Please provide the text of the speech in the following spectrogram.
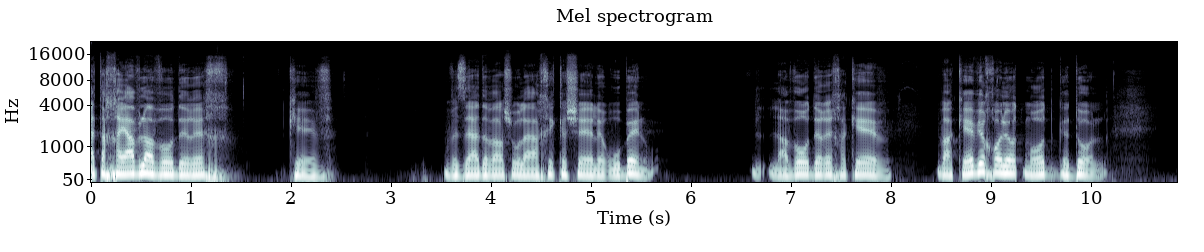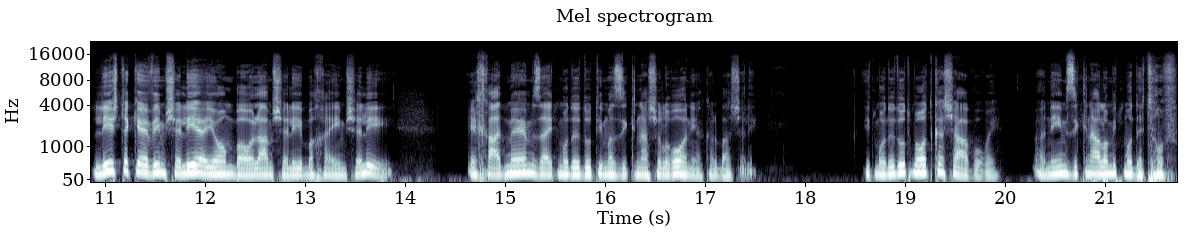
אתה חייב לעבור דרך כאב, וזה הדבר שאולי הכי קשה לרובנו, לעבור דרך הכאב, והכאב יכול להיות מאוד גדול. לי יש את הכאבים שלי היום בעולם שלי, בחיים שלי. אחד מהם זה ההתמודדות עם הזקנה של רוני, הכלבה שלי. התמודדות מאוד קשה עבורי. אני עם זקנה לא מתמודד טוב.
